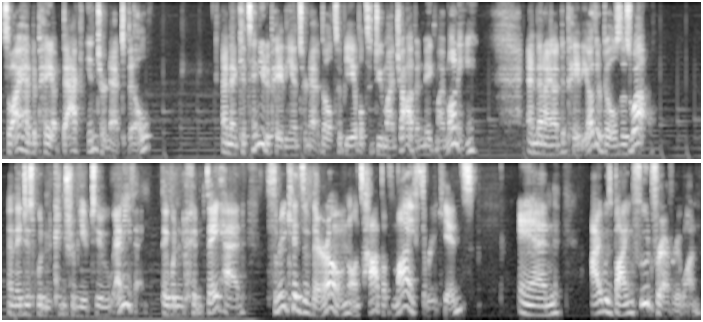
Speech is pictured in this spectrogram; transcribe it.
so I had to pay a back internet bill and then continue to pay the internet bill to be able to do my job and make my money. And then I had to pay the other bills as well. And they just wouldn't contribute to anything. They wouldn't they had three kids of their own on top of my three kids and I was buying food for everyone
